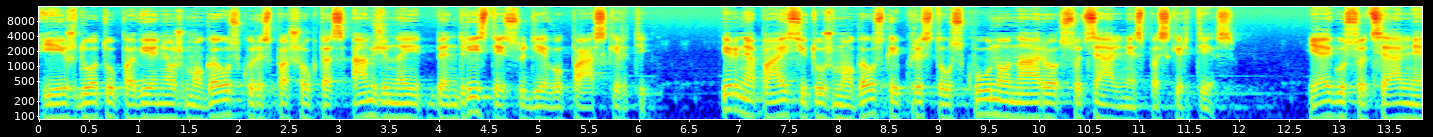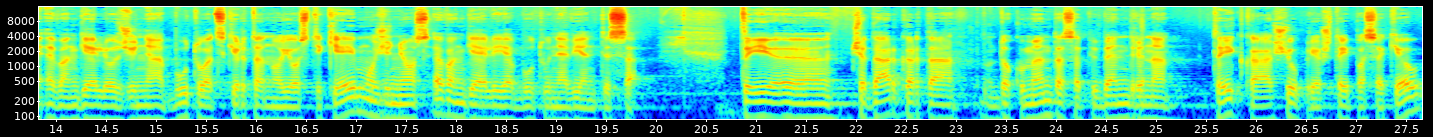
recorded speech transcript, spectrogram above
jie išduotų pavienio žmogaus, kuris pašauktas amžinai bendrystėj su Dievu paskirtį ir nepaisytų žmogaus kaip Kristaus kūno nario socialinės paskirties. Jeigu socialinė Evangelijos žinia būtų atskirta nuo jos tikėjimo žinios, Evangelija būtų ne vientisa. Tai e, čia dar kartą dokumentas apibendrina tai, ką aš jau prieš tai pasakiau,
